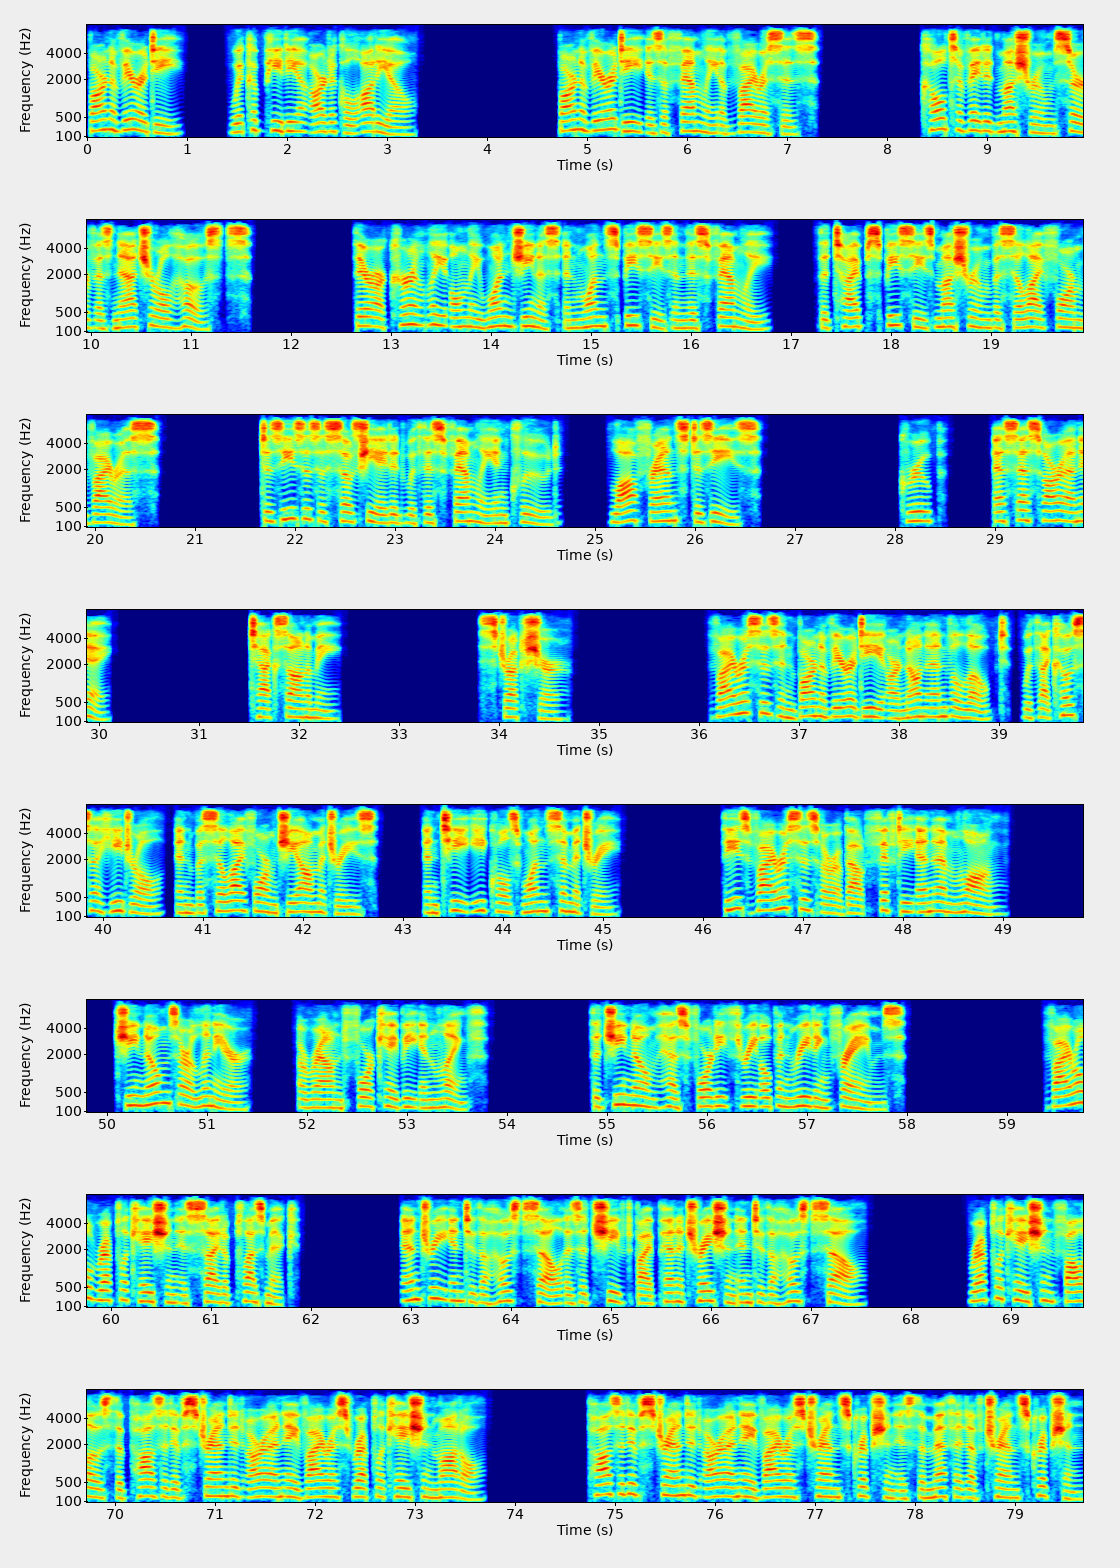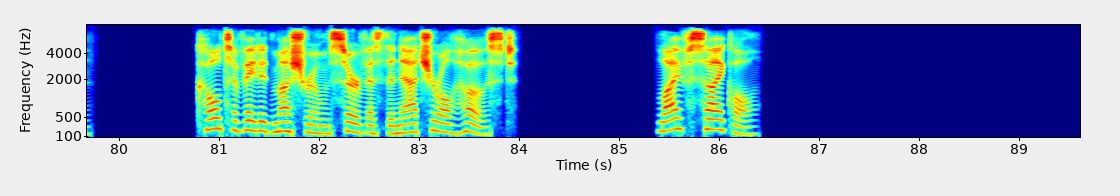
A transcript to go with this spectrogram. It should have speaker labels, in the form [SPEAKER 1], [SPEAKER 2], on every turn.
[SPEAKER 1] Barnaviridae, Wikipedia article audio. Barnaviridae is a family of viruses. Cultivated mushrooms serve as natural hosts. There are currently only one genus and one species in this family, the type species mushroom bacilliform virus. Diseases associated with this family include, La France disease. Group, SSRNA. Taxonomy Structure Viruses in Barnaviridae are non-enveloped, with icosahedral and bacilliform geometries, and T equals 1 symmetry. These viruses are about 50 nm long. Genomes are linear, around 4 kb in length. The genome has 43 open reading frames. Viral replication is cytoplasmic. Entry into the host cell is achieved by penetration into the host cell. Replication follows the positive stranded RNA virus replication model. Positive stranded RNA virus transcription is the method of transcription. Cultivated mushrooms serve as the natural host. Life cycle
